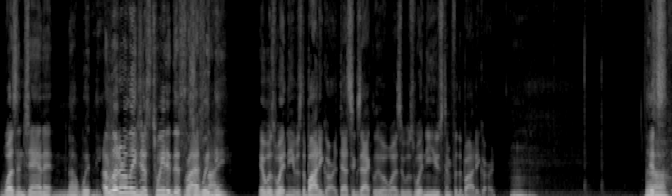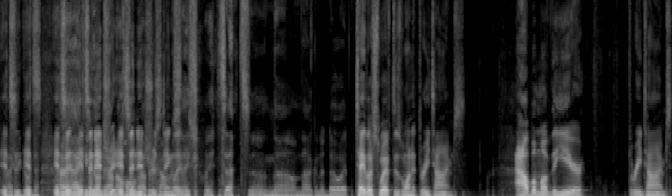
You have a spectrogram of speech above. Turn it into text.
wasn't Janet. not Whitney. I literally just tweeted this Was it last Whitney? night. It was Whitney. It was the bodyguard. That's exactly who it was. It was Whitney Houston for the bodyguard. It's Nah, it's I it's it's I- a, I it's an inter- it's an interesting list. It's- that's, uh, no, I'm not gonna do it. Taylor Swift has won it three times. Album of the year, three times.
